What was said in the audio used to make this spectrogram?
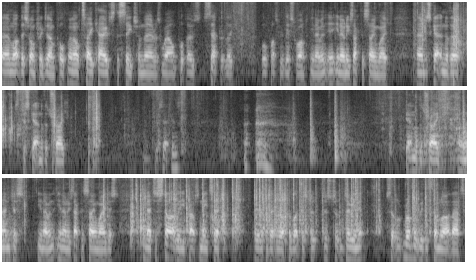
um, like this one for example and I'll take out the seeds from there as well and put those separately or possibly this one you know in, you know in exactly the same way and just get another just get another tray seconds. Get another tray and then just, you know, you know, in exactly the same way, just, you know, to start with you perhaps need to be a little bit rougher, but just, to, just to doing it, sort of rubbing it with your thumb like that,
